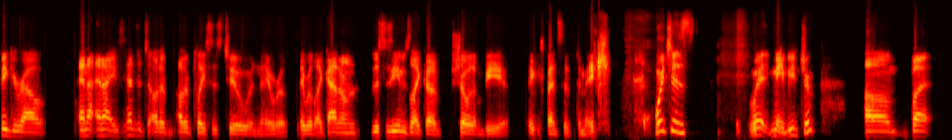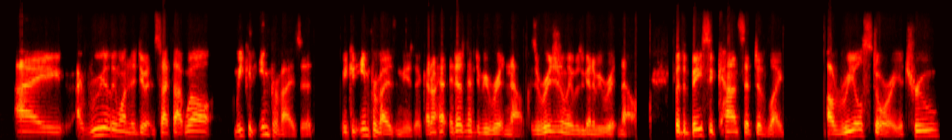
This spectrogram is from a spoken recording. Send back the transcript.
figure out, and and I sent it to other other places too, and they were they were like, I don't. This seems like a show that would be expensive to make, which is wait maybe true, um, but I I really wanted to do it, so I thought, well, we could improvise it. We could improvise the music. I don't. Ha- it doesn't have to be written out because originally it was going to be written out, but the basic concept of like a real story, a true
